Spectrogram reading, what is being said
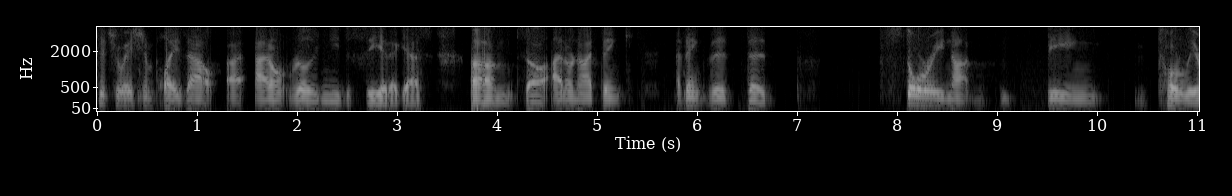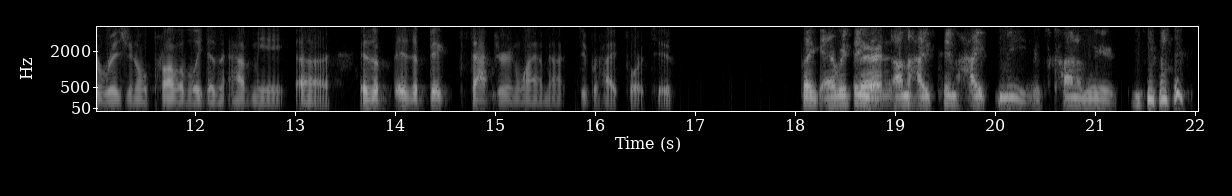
situation plays out. I I don't really need to see it, I guess. Um so I don't know. I think I think the the story not being totally original probably doesn't have me uh is a is a big factor in why I'm not super hyped for it too. Like everything Fair that unhyped him hyped me. It's kind of weird.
